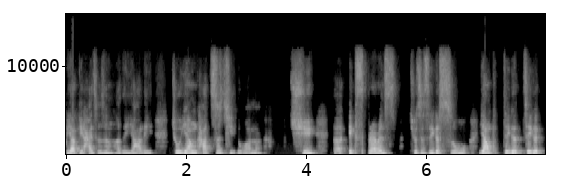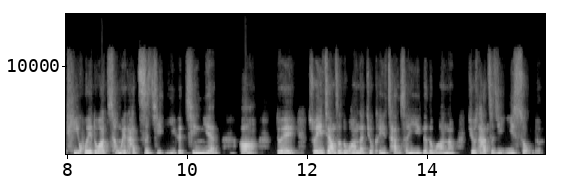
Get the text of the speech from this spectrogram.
不要给孩子任何的压力，就让他自己的话呢，去呃 experience，就是这个食物，让这个这个体会的话成为他自己一个经验啊。对，所以这样子的话呢，就可以产生一个的话呢，就是他自己一手的，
